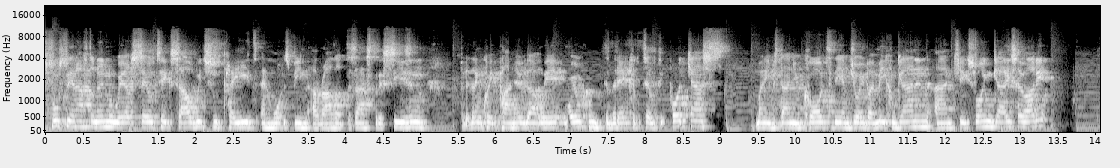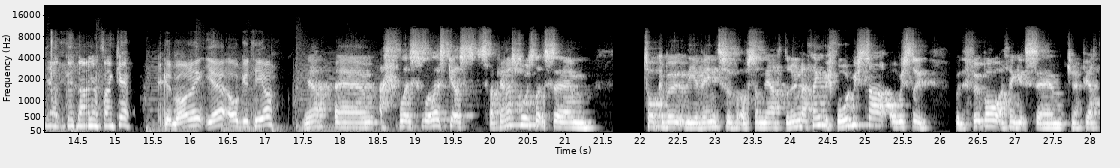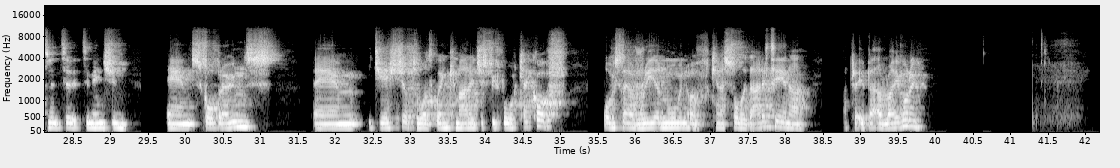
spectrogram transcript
was supposed to be an afternoon where Celtic salvaged some pride in what's been a rather disastrous season, but it didn't quite pan out that way. Welcome to the Record Celtic podcast. My name is Daniel Codd. Today I'm joined by Michael Gannon and Craig Swan. Guys, how are you? Yeah, good, Daniel. Thank you. Good morning. Yeah, all good here. Yeah, um, let's well, let's get us stuck in. I suppose let's um, talk about the events of, of Sunday afternoon. I think before we start, obviously with the football, I think it's um, kind of pertinent to, to mention um, Scott Brown's um, gesture towards Glenn Kamara just before kickoff. Obviously, a rare moment of kind of solidarity and a, a pretty bitter rivalry.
